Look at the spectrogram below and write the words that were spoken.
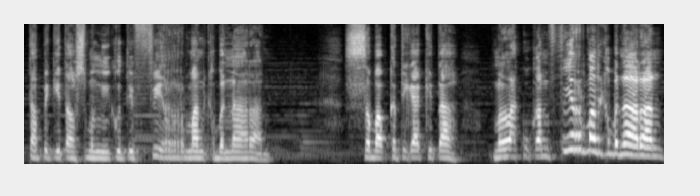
tapi kita harus mengikuti firman kebenaran. Sebab ketika kita melakukan firman kebenaran,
